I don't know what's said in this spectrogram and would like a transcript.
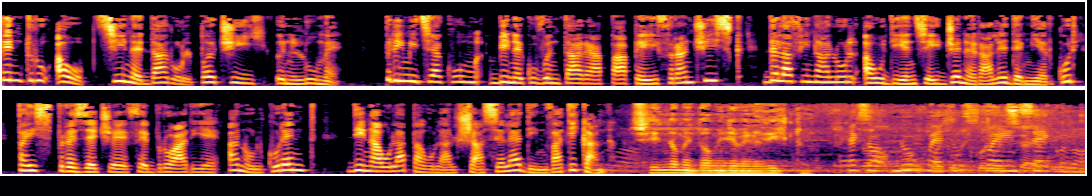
pentru a obține darul păcii în lume. Primiți acum binecuvântarea Papei Francisc de la finalul audienței generale de miercuri, 14 februarie anul curent, din aula Paul al VI-lea din Vatican. Sin nomen Domini benedictum. ex hoc nunc et usque in seculum.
